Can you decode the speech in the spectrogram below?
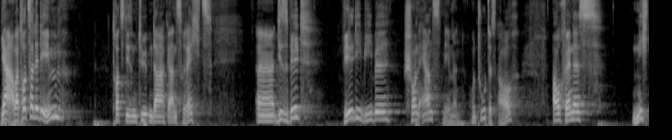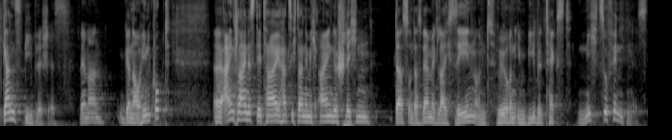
Ja, aber trotz alledem, trotz diesem Typen da ganz rechts, äh, dieses Bild will die Bibel schon ernst nehmen und tut es auch, auch wenn es nicht ganz biblisch ist, wenn man genau hinguckt. Äh, ein kleines Detail hat sich da nämlich eingeschlichen, das, und das werden wir gleich sehen und hören, im Bibeltext nicht zu finden ist.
